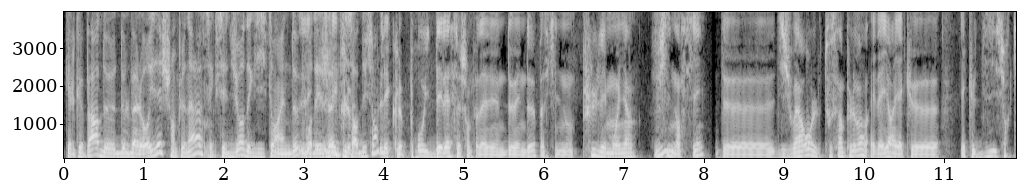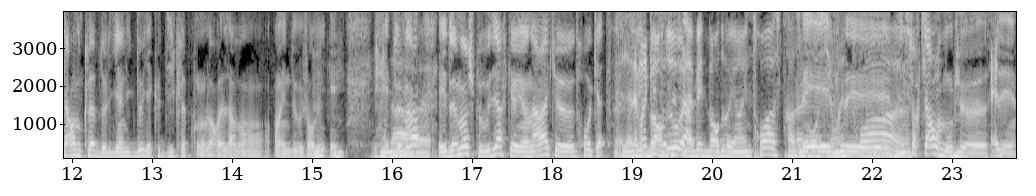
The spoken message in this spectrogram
quelque part, de, de le valoriser ce championnat-là. C'est que c'est dur d'exister en N2 pour Les- des jeunes qui clubs- sortent du centre. Les clubs pro, ils délaissent le championnat de N2 parce qu'ils n'ont plus les moyens Mmh. financiers de d'y jouer un rôle, tout simplement. Et d'ailleurs, il y a que il y a que 10 sur 40 clubs de Ligue 1 Ligue 2, il y a que 10 clubs qui ont leur réserve en, en N2 aujourd'hui. Et, et y en a, demain, et demain, je peux vous dire qu'il y en aura que 3 ou 4. La, La baie vraie de question, Bordeaux, c'est ça. la baie de Bordeaux est en N3, Strasbourg Mais aussi en c'est N3. 10 euh, sur 40, donc euh, c'est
